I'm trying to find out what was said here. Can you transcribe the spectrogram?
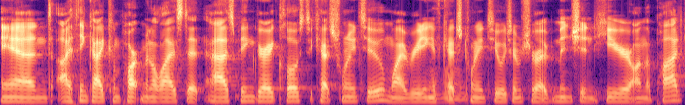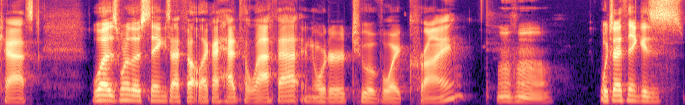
And I think I compartmentalized it as being very close to Catch 22. My reading of Catch 22, which I'm sure I've mentioned here on the podcast, was one of those things I felt like I had to laugh at in order to avoid crying Mm-hmm. which I think is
